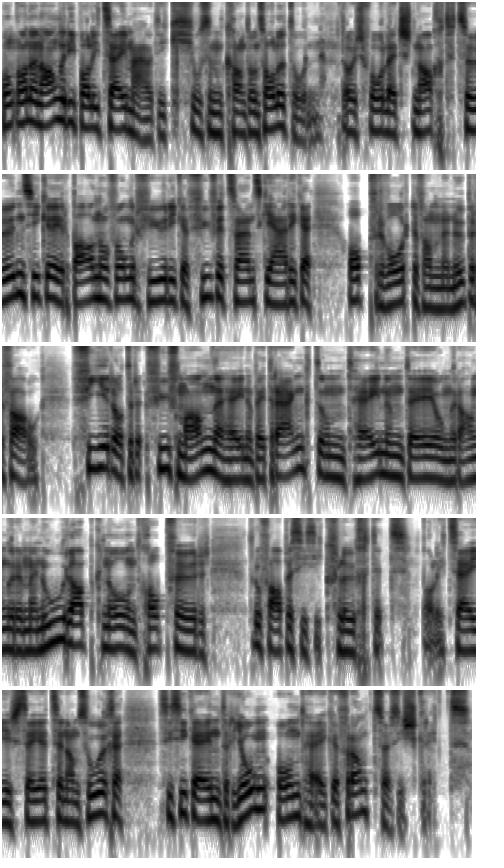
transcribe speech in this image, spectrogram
und noch eine andere Polizeimeldung aus dem Kanton Solothurn. Da ist vorletzte Nacht Zönsigen in der Bahnhofunterführung ein 25-jähriger Opfer geworden von einem Überfall. Vier oder fünf Männer haben ihn bedrängt und haben ihm unter anderem eine Uhr abgenommen und Kopfhörer. Daraufhin sind sie geflüchtet. Die Polizei ist sie jetzt am Suchen. Sie sind eher jung und haben Französisch geredet.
